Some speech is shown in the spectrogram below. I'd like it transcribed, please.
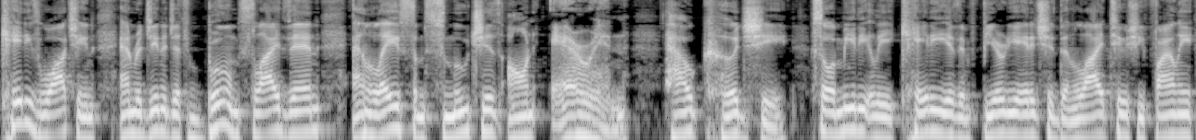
Cady's watching and Regina just boom slides in and lays some smooches on Aaron. How could she? So immediately, Cady is infuriated. She's been lied to. She finally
